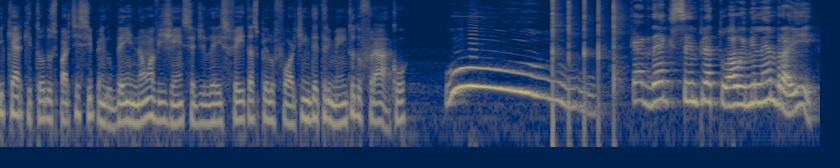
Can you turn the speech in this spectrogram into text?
que quer que todos participem do bem e não a vigência de leis feitas pelo forte em detrimento do fraco. Uh! Kardec sempre atual e me lembra aí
